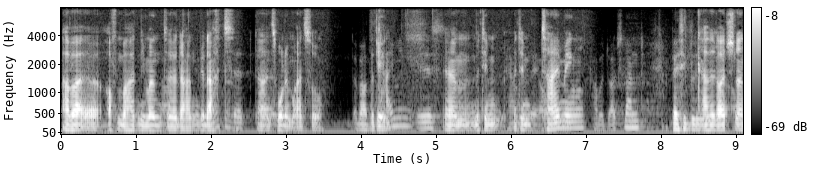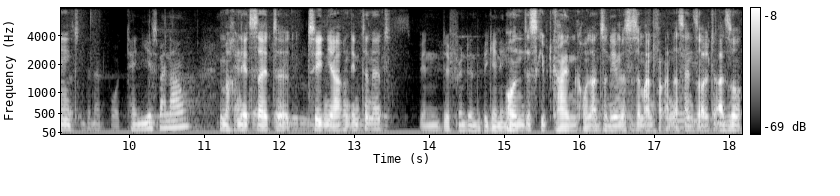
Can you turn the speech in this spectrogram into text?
Aber äh, offenbar hat niemand äh, daran gedacht, da ins Modem reinzugehen. Ähm, mit, dem, mit dem Timing, Kabel Deutschland machen jetzt seit äh, zehn Jahren Internet. Und es gibt keinen Grund anzunehmen, dass es am Anfang anders sein sollte. Also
